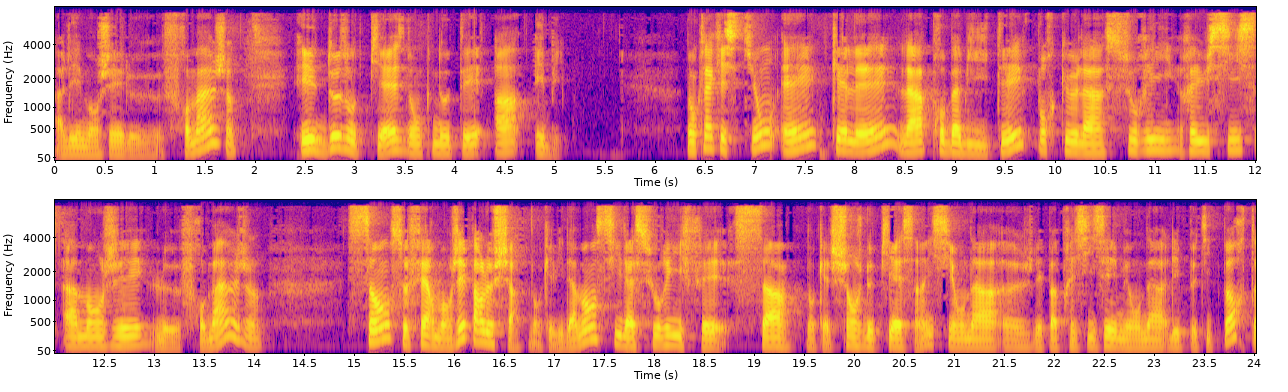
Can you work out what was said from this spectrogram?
aller manger le fromage. Et deux autres pièces, donc notées A et B. Donc la question est, quelle est la probabilité pour que la souris réussisse à manger le fromage sans se faire manger par le chat? Donc évidemment, si la souris fait ça, donc elle change de pièce, hein. ici on a, euh, je ne l'ai pas précisé, mais on a les petites portes.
